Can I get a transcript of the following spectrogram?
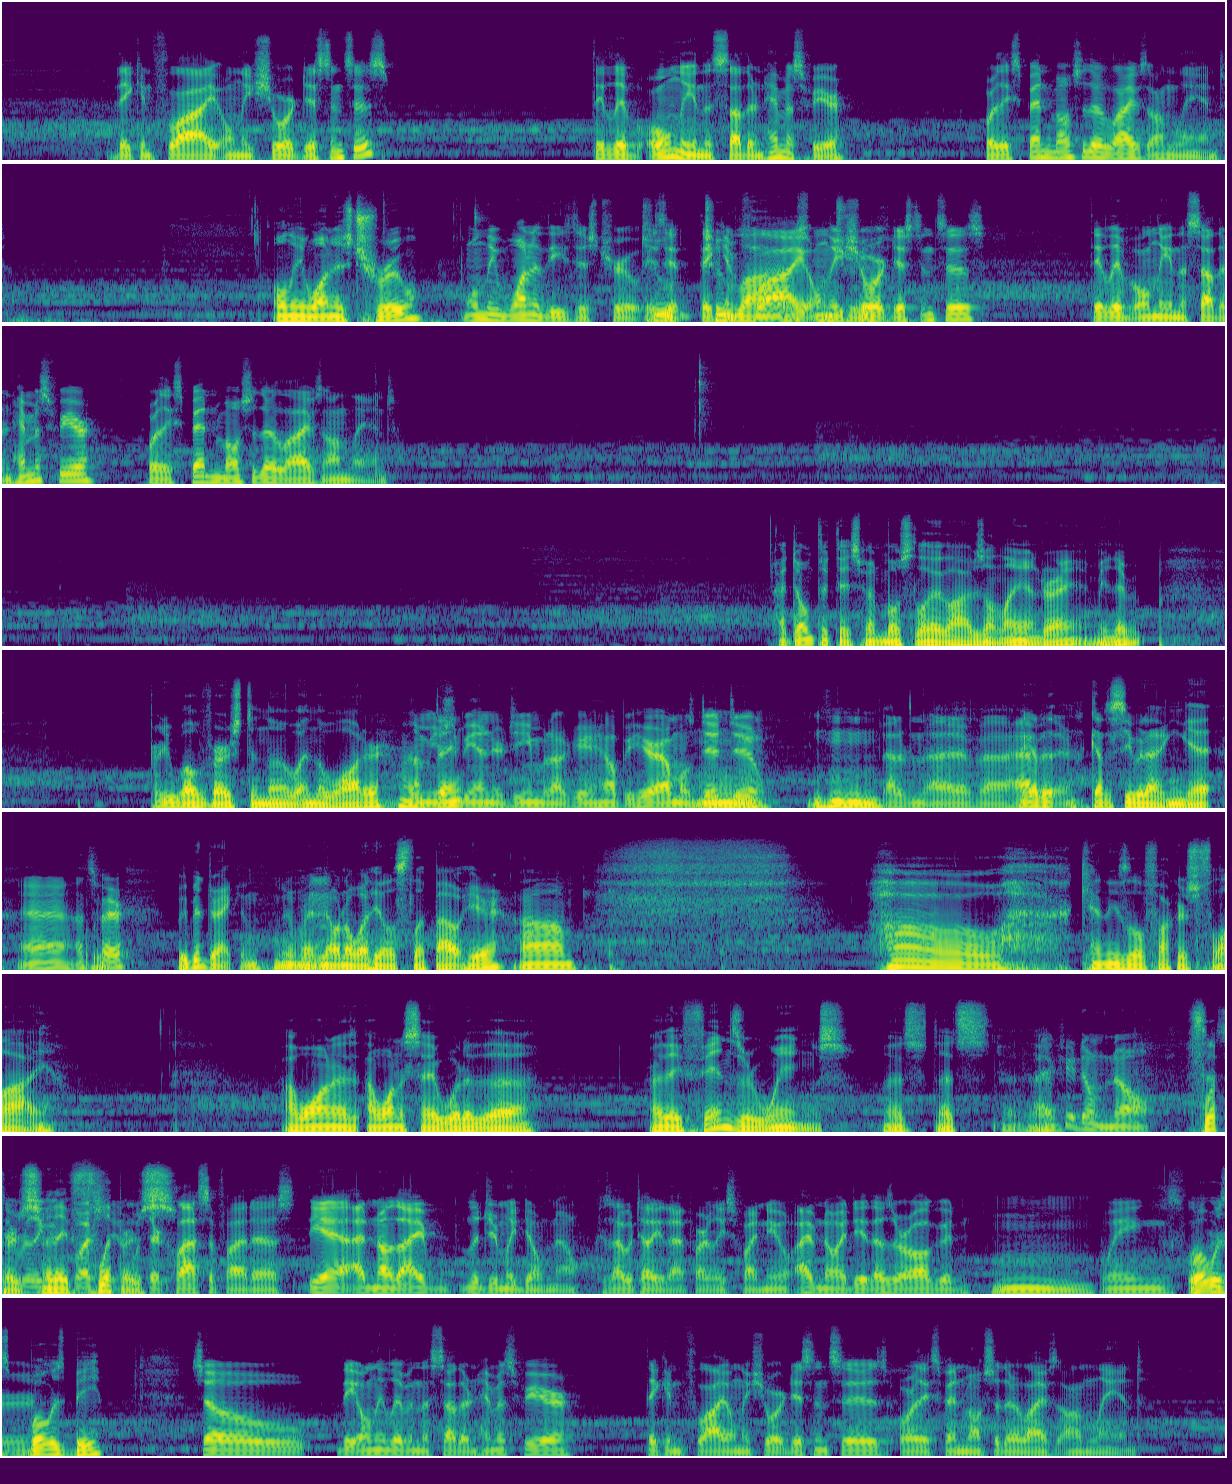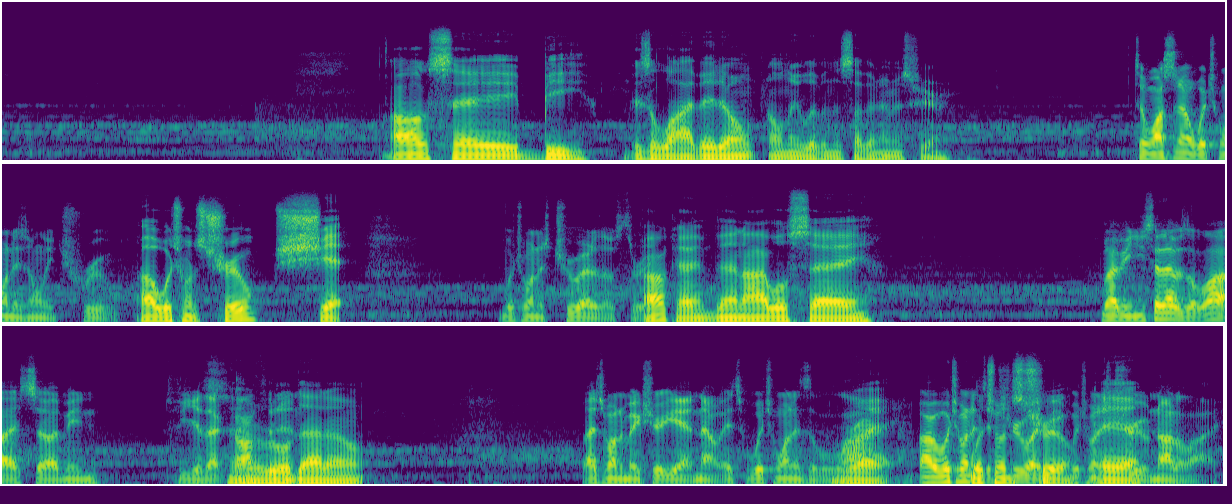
they can fly only short distances? They live only in the southern hemisphere? Or they spend most of their lives on land? Only one is true. Only one of these is true. is it they can fly only truth. short distances? They live only in the southern hemisphere? Or they spend most of their lives on land? I don't think they spend most of their lives on land, right? I mean, they're pretty well versed in the in the water. I I'm used to being on your team, but I can't help you here. I almost did too. I'd have, I'd have uh, I gotta gotta see what I can get. Yeah, that's fair. We've been drinking. We Mm-hmm. don't know what he'll slip out here. Um. Oh, can these little fuckers fly? I wanna. I wanna say, what are the? Are they fins or wings? That's that's. I Uh, actually don't know. Flippers. A Are really they question, What flippers? they're classified as? Yeah, I know. I legitimately don't know because I would tell you that part at least if I knew. I have no idea. Those are all good. Hmm. Wings. What was flippers. what was B? So they only live in the southern hemisphere. They can fly only short distances, or they spend most of their lives on land. I'll say B is a lie. They don't only live in the southern hemisphere. So it wants to know which one is only true. Oh, which one's true? Shit. Which one is true out of those three? Okay, then I will say But I mean, you said that was a lie, so I mean, if you're that I confident, ruled that out. I just want to make sure. Yeah, no, it's which one is a lie, Right. or which one is Which one's true? I mean, which one Yeah, is true, not a lie.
